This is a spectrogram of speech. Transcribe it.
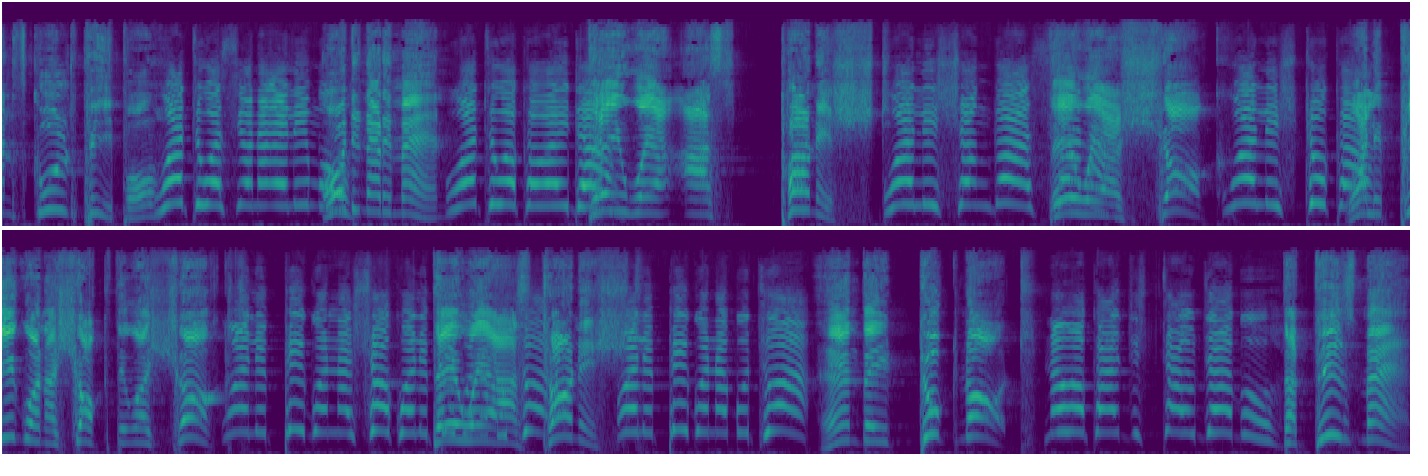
Unschooled people, watu wasio na elimu. Ordinary men, watu wa kawaida. They were astonished. walishangaa They sana. were shocked. walishtuka. Walipigwa na shock. They were shocked. walipigwa na They walipigwa were na butwa. astonished. walipigwa na butwa. And they took note that this man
